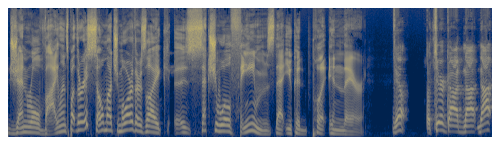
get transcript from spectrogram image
general violence, but there is so much more. There's like uh, sexual themes that you could put in there. yeah but dear god not not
